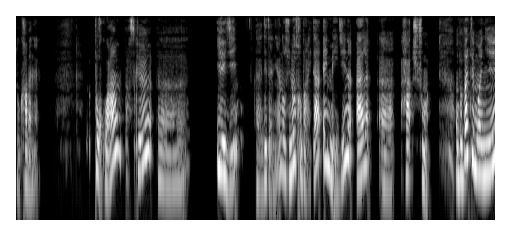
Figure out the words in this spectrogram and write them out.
donc Rabbanan. Pourquoi? Parce que il est dit, euh, dans une autre braïta, Ein Meidin al euh, Hashuma. On ne peut pas témoigner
